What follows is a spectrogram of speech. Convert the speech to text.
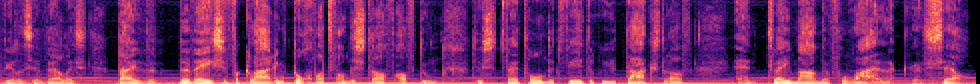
willen ze wel eens bij bewezen verklaring toch wat van de straf afdoen. Dus het werd 140 uur taakstraf en twee maanden voorwaardelijk uh, cel.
